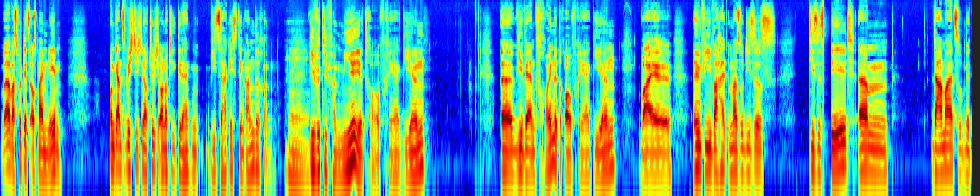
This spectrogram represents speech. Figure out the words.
was wird jetzt aus meinem Leben? Und ganz wichtig natürlich auch noch die Gedanken, wie sage ich es den anderen? Wie wird die Familie drauf reagieren? Äh, wie werden Freunde drauf reagieren? Weil irgendwie war halt immer so dieses, dieses Bild, ähm, damals so mit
